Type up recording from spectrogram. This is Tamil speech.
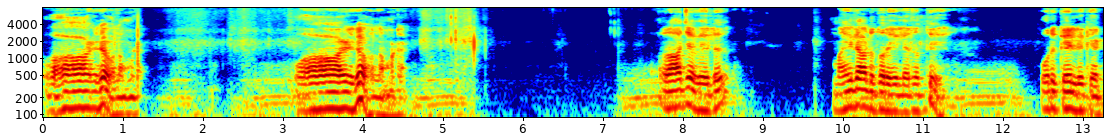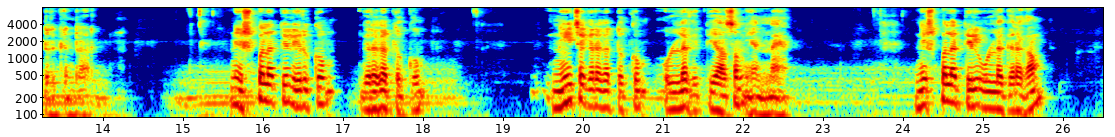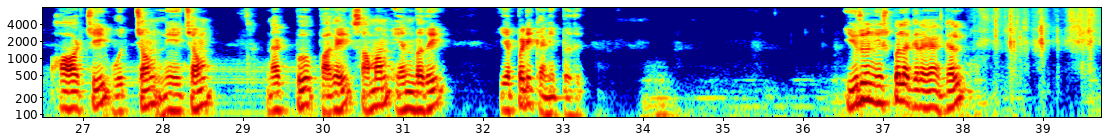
வாழ்க வளமுடன். வாழ்க வளமுடன். ராஜவேலு மயிலாடுதுறையிலிருந்து ஒரு கேள்வி கேட்டிருக்கின்றார். நிஷ்பலத்தில் இருக்கும் கிரகத்துக்கும் நீச்ச கிரகத்துக்கும் உள்ள வித்தியாசம் என்ன? நிஷ்பலத்தில் உள்ள கிரகம் ஆட்சி உச்சம் நீச்சம் நட்பு பகை சமம் என்பதை எப்படி கணிப்பது? இரு நிஷ்பல கிரகங்கள்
